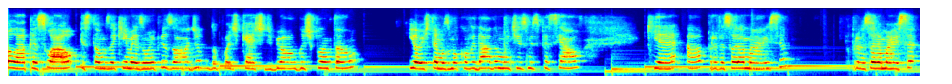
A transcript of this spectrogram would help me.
Olá, pessoal! Estamos aqui em mais um episódio do podcast de Biólogos de Plantão e hoje temos uma convidada muitíssimo especial, que é a professora Márcia. A professora Márcia,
